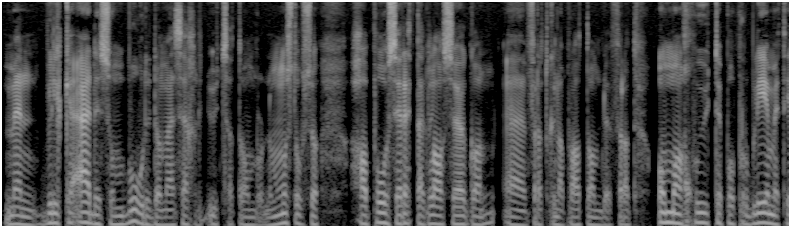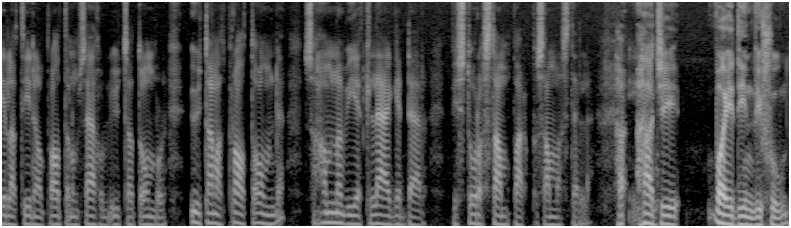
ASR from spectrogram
Men vilka är det som bor i de här särskilt utsatta områdena? Man måste också ha på sig rätta glasögon eh, för att kunna prata om det. För att om man skjuter på problemet hela tiden och pratar om särskilt utsatta områden utan att prata om det så hamnar vi i ett läge där vi står och stampar på samma ställe. Ha Haji, vad är din vision?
